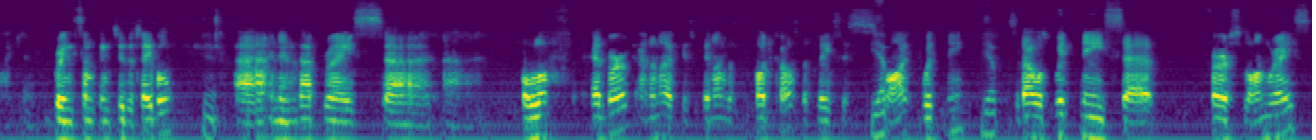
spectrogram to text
I can bring something to the table. Yeah. Uh, and in that race, uh, uh, Olaf Hedberg, I don't know if he's been on the podcast, but at least his yep. wife, Whitney. Yep. So that was Whitney's first long race.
